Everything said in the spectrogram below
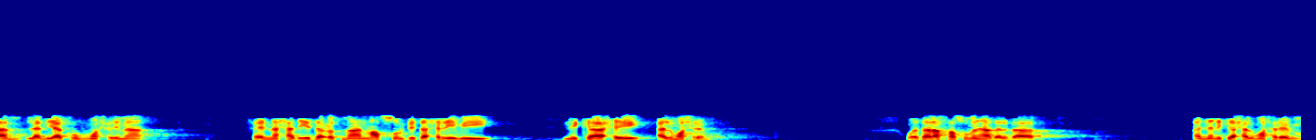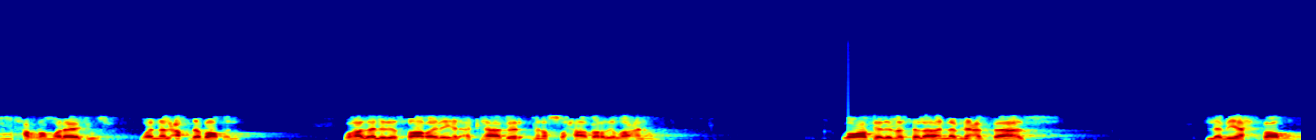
أم لم يكن محرما؟ فإن حديث عثمان نص في تحريم نكاح المحرم. ويتلخص من هذا الباب أن نكاح المحرم محرم ولا يجوز وأن العقد باطل. وهذا الذي صار إليه الأكابر من الصحابة رضي الله عنهم. وفي هذه المسألة أن ابن عباس لم يحفظ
